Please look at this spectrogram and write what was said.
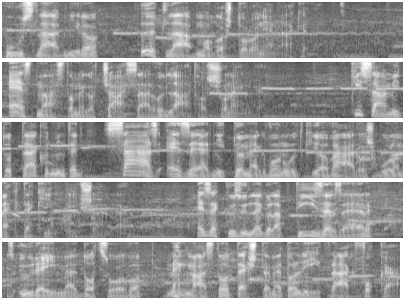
húsz lábnyira, öt láb magas torony emelkedett. Ezt mászta meg a császár, hogy láthasson engem. Kiszámították, hogy mintegy százezernyi tömeg vonult ki a városból a megtekintésemre. Ezek közül legalább tízezer, az őreimmel dacolva, megmászta a testemet a létrák fokán.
